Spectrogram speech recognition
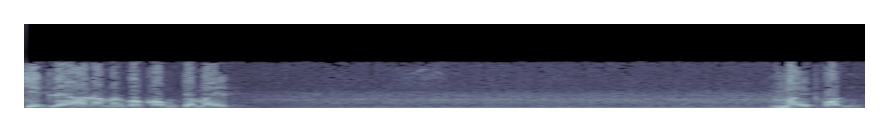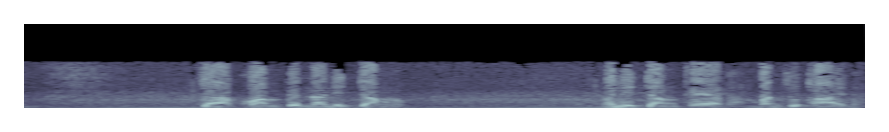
คิดแล้วนะมันก็คงจะไม่ ไม่พ้นจากความเป็นอนิจจังอนิจจังแท้นะบันสุดท้ายนะ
